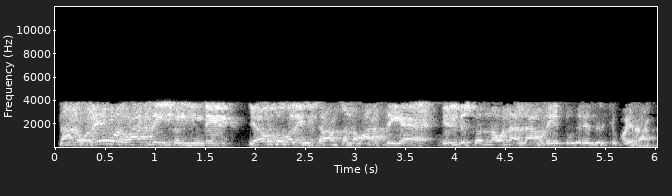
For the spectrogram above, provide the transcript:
நான் ஒரே ஒரு வார்த்தையை சொல்கின்றேன். யவக்கூப் அலைஹிஸ்ஸலாம் சொன்ன வார்த்தைய என்று சொன்ன உடனே அல்லாஹ்வுடைய தூதர் எந்திரிச்சு போயிடுறாங்க.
